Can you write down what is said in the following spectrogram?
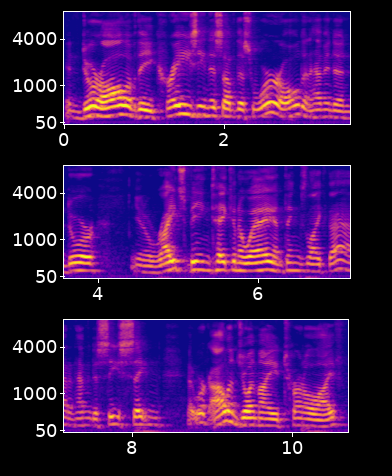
endure all of the craziness of this world and having to endure you know rights being taken away and things like that and having to see Satan at work. I'll enjoy my eternal life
